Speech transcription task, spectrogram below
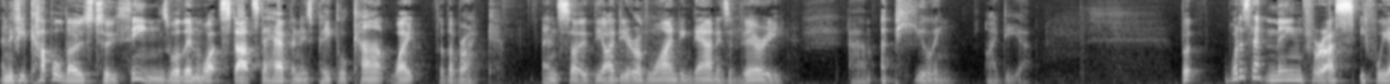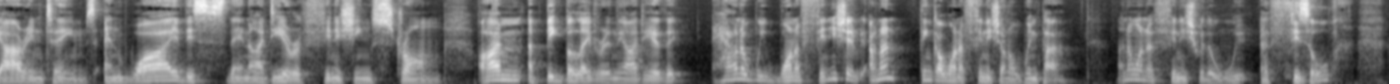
And if you couple those two things, well, then what starts to happen is people can't wait for the break. And so the idea of winding down is a very um, appealing idea. But what does that mean for us if we are in teams and why this then idea of finishing strong? I'm a big believer in the idea that how do we want to finish it? I don't think I want to finish on a whimper. I don't want to finish with a, a fizzle.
